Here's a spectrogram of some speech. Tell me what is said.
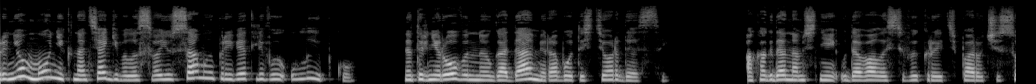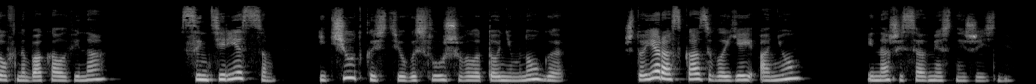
при нем Моник натягивала свою самую приветливую улыбку, натренированную годами работы стюардессой. А когда нам с ней удавалось выкроить пару часов на бокал вина, с интересом и чуткостью выслушивала то немногое, что я рассказывала ей о нем и нашей совместной жизни.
